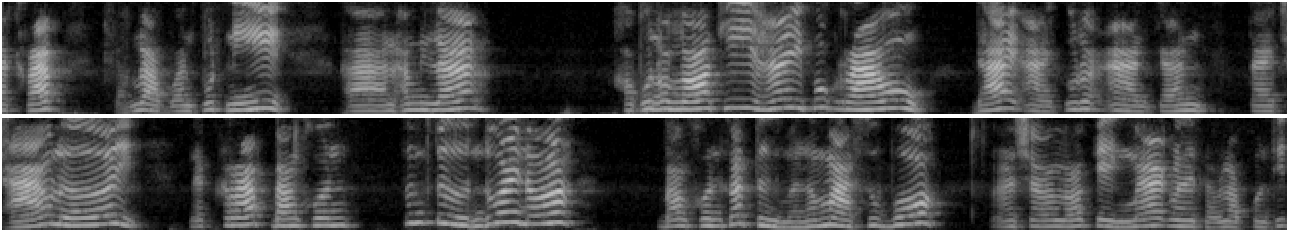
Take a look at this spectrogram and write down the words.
นะครับสำหรับวันพุธนี้ อ่าอัลฮัมดิละขอบคุณอัลลอฮ์ที่ให้พวกเราได้อ่านกุรอานกัน แต่เช้าเลยนะครับ บางคนเพิ่งตื่นด้วยเนาะบางคนก็ตื่นมาละหมาดซุโบฮ์มาชาอัลลอฮ์เก่งมากเลยสำหรับคนที่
